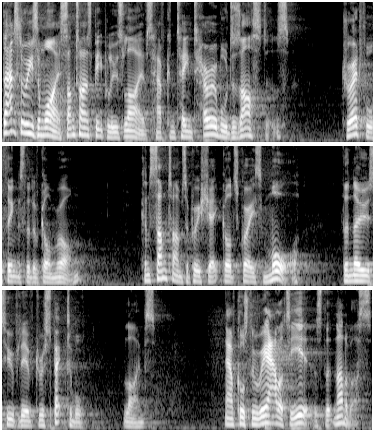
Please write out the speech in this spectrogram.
That's the reason why sometimes people whose lives have contained terrible disasters, dreadful things that have gone wrong, can sometimes appreciate God's grace more than those who've lived respectable lives. Now, of course, the reality is that none of us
